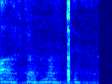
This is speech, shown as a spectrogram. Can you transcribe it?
off.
